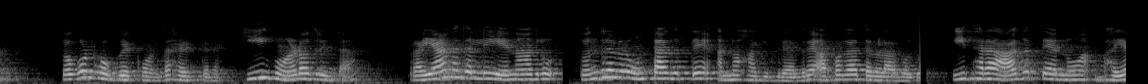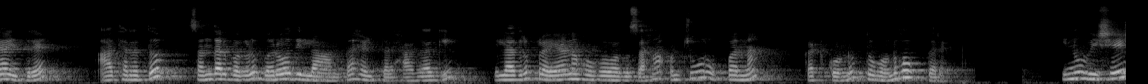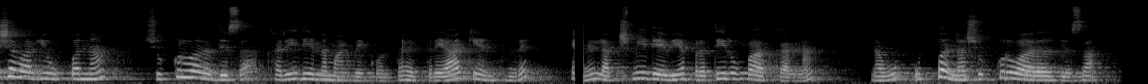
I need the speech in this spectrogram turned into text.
ತಗೊಂಡು ಹೋಗಬೇಕು ಅಂತ ಹೇಳ್ತಾರೆ ಹೀಗೆ ಮಾಡೋದ್ರಿಂದ ಪ್ರಯಾಣದಲ್ಲಿ ಏನಾದರೂ ತೊಂದರೆಗಳು ಉಂಟಾಗುತ್ತೆ ಅನ್ನೋ ಹಾಗಿದ್ರೆ ಅಂದರೆ ಅಪಘಾತಗಳಾಗೋದು. ಈ ಥರ ಆಗುತ್ತೆ ಅನ್ನೋ ಭಯ ಇದ್ದರೆ ಆ ಥರದ್ದು ಸಂದರ್ಭಗಳು ಬರೋದಿಲ್ಲ ಅಂತ ಹೇಳ್ತಾರೆ. ಹಾಗಾಗಿ ಎಲ್ಲಾದರೂ ಪ್ರಯಾಣ ಹೋಗುವಾಗ ಸಹ ಒಂಚೂರು ಉಪ್ಪನ್ನು ಕಟ್ಕೊಂಡು ತಗೊಂಡು ಹೋಗ್ತಾರೆ. ಇನ್ನು ವಿಶೇಷವಾಗಿ ಉಪ್ಪನ್ನು ಶುಕ್ರವಾರ ದಿವಸ ಖರೀದಿಯನ್ನು ಮಾಡಬೇಕು ಅಂತ ಹೇಳ್ತಾರೆ. ಯಾಕೆ ಅಂತಂದರೆ ಲಕ್ಷ್ಮೀ ದೇವಿಯ ಪ್ರತಿರೂಪ ಆದ ಕಾರಣ ನಾವು ಉಪ್ಪನ್ನು ಶುಕ್ರವಾರದ ದಿವಸ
